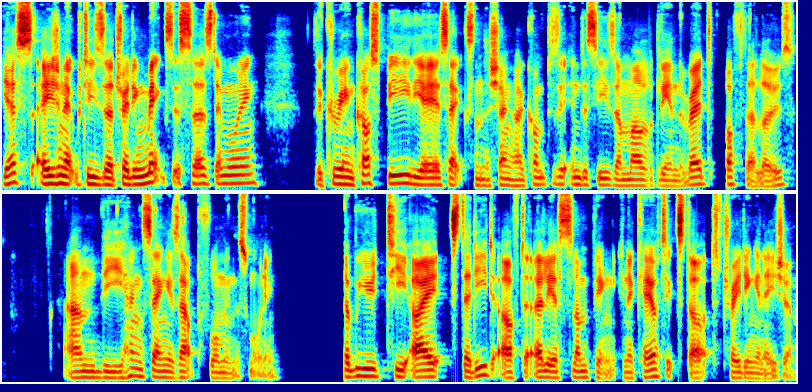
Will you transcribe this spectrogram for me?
Yes, Asian equities are trading mixed this Thursday morning. The Korean Kospi, the ASX, and the Shanghai Composite indices are mildly in the red off their lows, and the Hang Seng is outperforming this morning. WTI steadied after earlier slumping in a chaotic start to trading in Asia,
